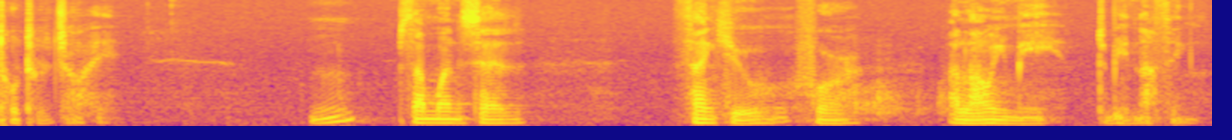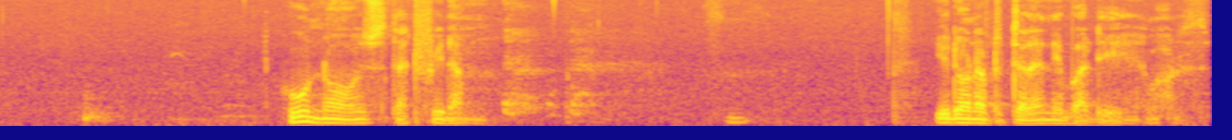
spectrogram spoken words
total joy. Hmm? Someone said, Thank you for allowing me to be nothing. Who knows that freedom? Hmm? You don't have to tell anybody about it.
